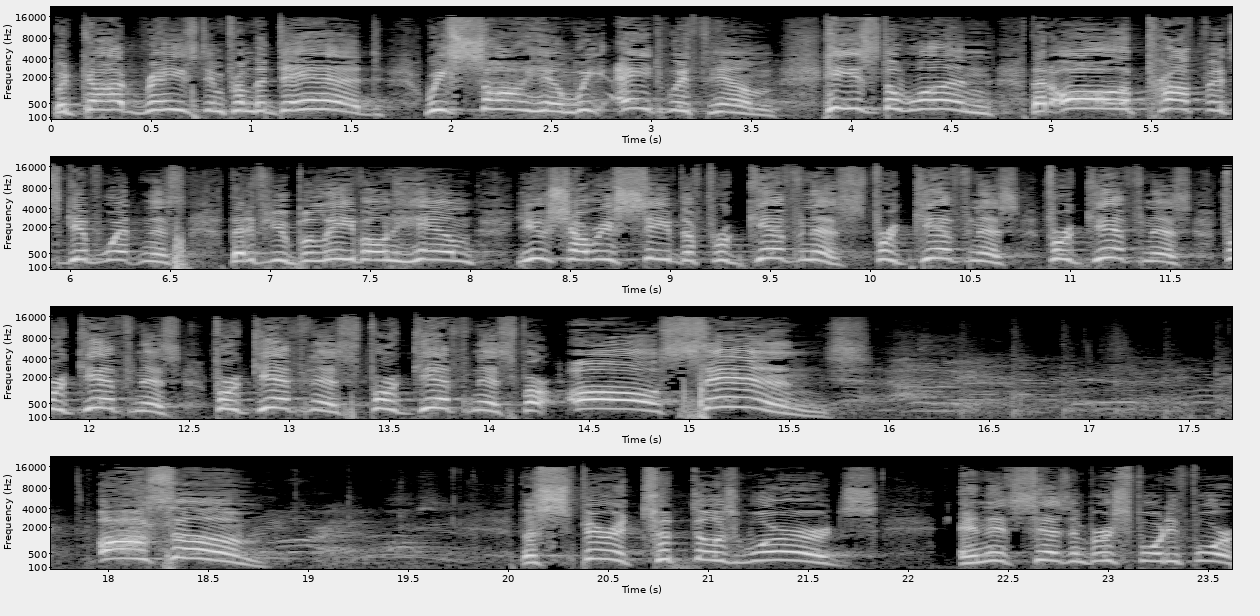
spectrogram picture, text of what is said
But God raised him from the dead. We saw him. We ate with him. He's the one that all the prophets give witness that if you believe on him, you shall receive the forgiveness, forgiveness, forgiveness, forgiveness, forgiveness, forgiveness forgiveness for all sins. Awesome. The Spirit took those words, and it says in verse 44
